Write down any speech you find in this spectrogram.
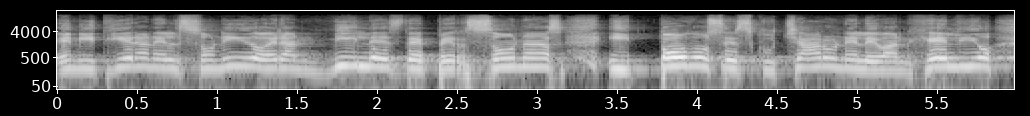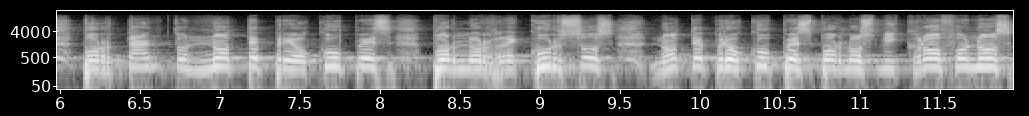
emitieran el sonido, eran miles de personas y todos escucharon el Evangelio. Por tanto, no te preocupes por los recursos, no te preocupes por los micrófonos,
